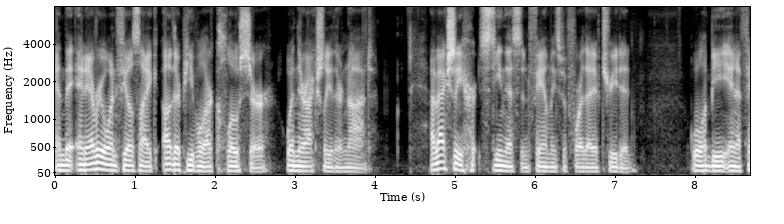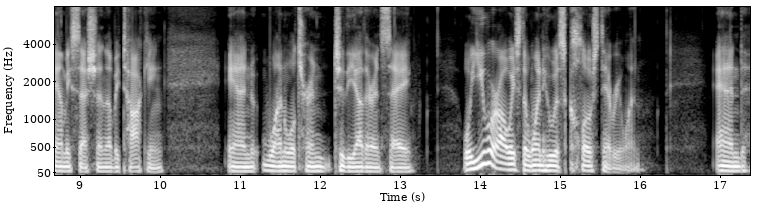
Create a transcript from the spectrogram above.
and the, and everyone feels like other people are closer when they're actually they're not. I've actually heard, seen this in families before that I've treated. We'll be in a family session, they'll be talking, and one will turn to the other and say, "Well, you were always the one who was close to everyone." And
